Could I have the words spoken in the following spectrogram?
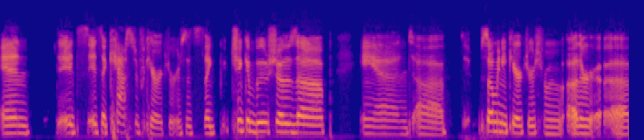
and it's it's a cast of characters. It's like Chicken Boo shows up, and uh, so many characters from other uh,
